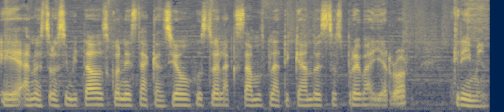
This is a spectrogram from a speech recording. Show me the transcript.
eh, a nuestros invitados con esta canción, justo de la que estamos platicando. Esto es prueba y error. Crimen.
